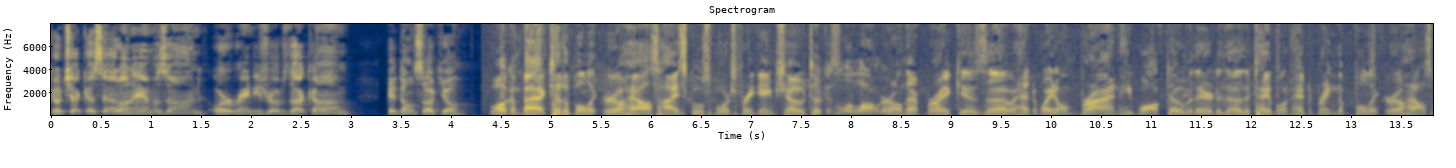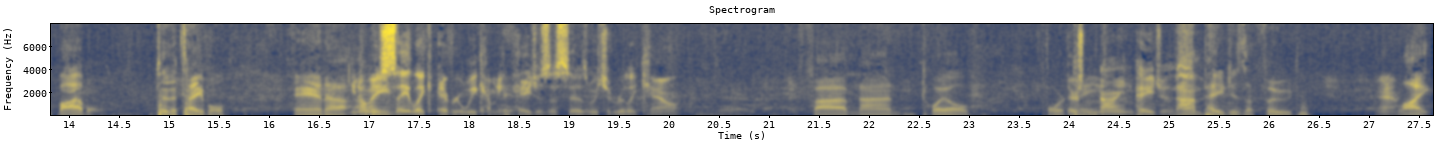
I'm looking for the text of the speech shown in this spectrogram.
Go check us out on Amazon or at randysrubs.com. It don't suck, y'all. Welcome back to the Bullet Grill House High School Sports Pregame Show. Took us a little longer on that break as uh, had to wait on Brian. He walked over there to the other table and had to bring the Bullet Grill House Bible to the table. And uh, You know, I we mean, say like every week how many pages this is. We should really count. 5, 9, 12, 14. There's nine pages. nine pages of food. Yeah. Like,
